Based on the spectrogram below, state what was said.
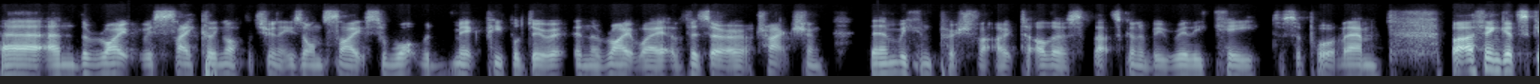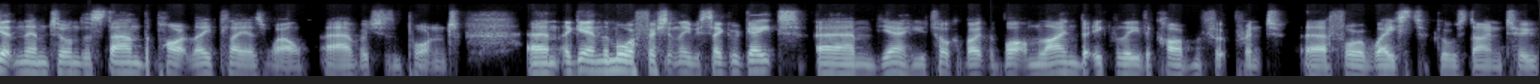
uh, and the right recycling opportunities on site. So what would make people do it in the right way at visitor attraction? Then we can push that out to others. That's going to be really key to support them. But I think it's getting them to understand the part they play as well, uh, which is important. Um, again, the more efficiently we segregate, um, yeah, you talk about the bottom line, but equally the carbon footprint uh, for waste goes down too.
